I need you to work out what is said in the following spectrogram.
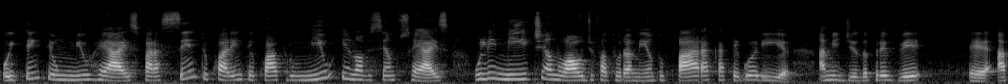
81 mil reais para 144.900 reais o limite anual de faturamento para a categoria. A medida prevê é, a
